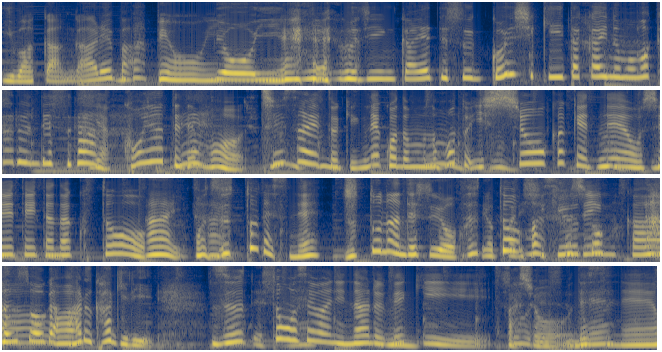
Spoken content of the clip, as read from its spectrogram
違和感があれば病院病院婦人科へってすっごい敷居高いのもわかるんですが。いやこうやってでも小さい時ね、ね、子供の本当一生かけて教えていただくと、もうずっとですね、ずっとなんですよ。やっぱり子宮と卵巣がある限りずっとお世話になるべき場所ですね。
